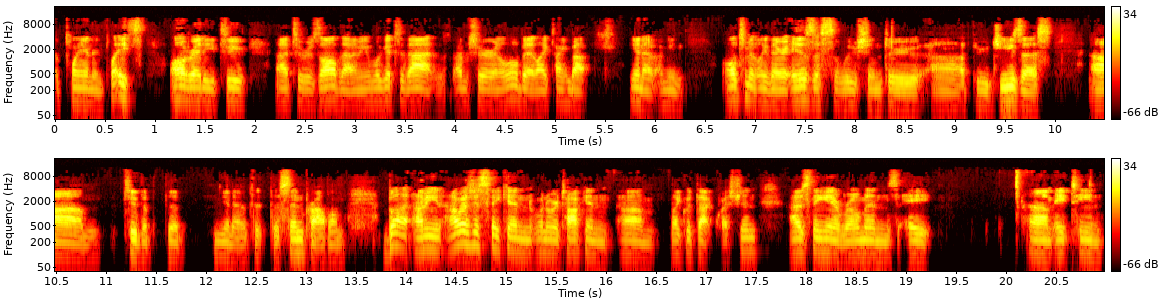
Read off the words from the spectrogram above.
a plan in place already to uh, to resolve that. I mean, we'll get to that, I'm sure, in a little bit, like talking about, you know, I mean, ultimately there is a solution through uh, through Jesus um, to the, the you know the, the sin problem but i mean i was just thinking when we were talking um, like with that question i was thinking of romans 8 um, 18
